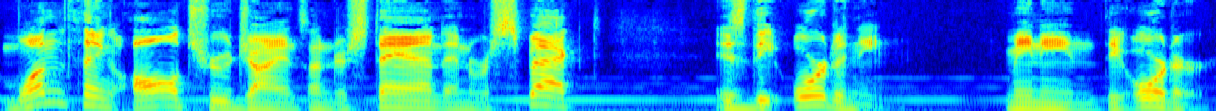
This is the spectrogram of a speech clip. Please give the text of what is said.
one thing all true giants understand and respect is the ordning, meaning the order.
